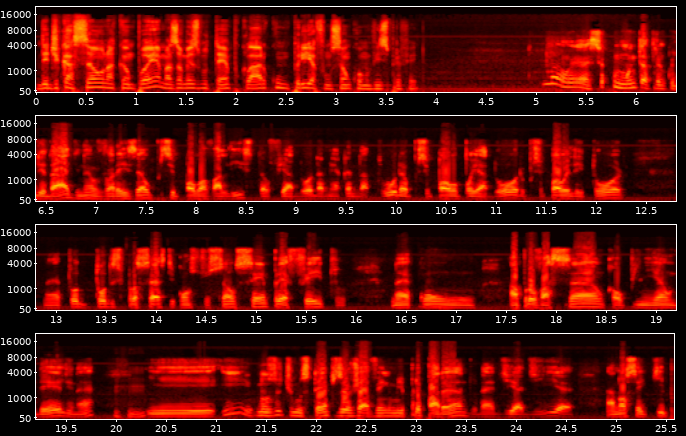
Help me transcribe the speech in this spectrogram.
dedicação na campanha, mas ao mesmo tempo, claro, cumprir a função como vice-prefeito? Não, é, isso é com muita tranquilidade, né? O Juarez é o principal avalista, o fiador da minha candidatura, o principal apoiador, o principal eleitor, né? Todo, todo esse processo de construção sempre é feito né, com aprovação, com a opinião dele, né? Uhum. E, e nos últimos tempos eu já venho me preparando, né, dia a dia. A nossa equipe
